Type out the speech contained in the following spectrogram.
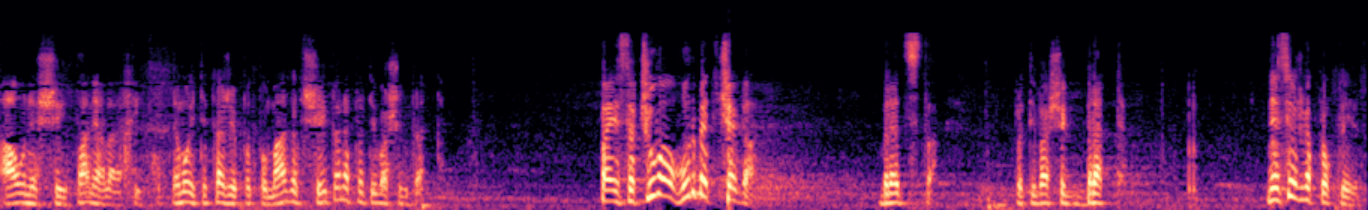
a une šeitane ala ahiku. Nemojte, kaže, potpomagati šeitana protiv vašeg brata. Pa je sačuvao hurbet čega? Bratstva. Protiv vašeg brata. Ne smiješ ga proklijeti.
